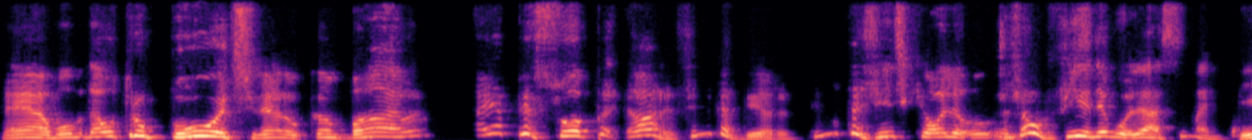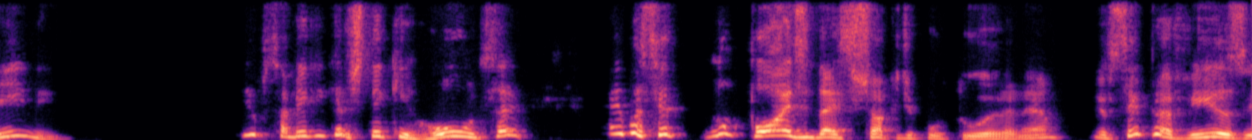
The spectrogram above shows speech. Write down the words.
né? Vamos dar outro throughput, né? No Kanban. Aí a pessoa, olha, sem brincadeira, tem muita gente que olha, eu já ouvi nego olhar assim, mas daily? E eu sabia que era stakeholder, sabe? Aí você não pode dar esse choque de cultura, né? Eu sempre aviso,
